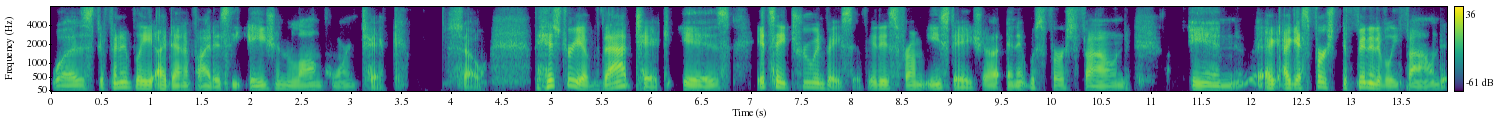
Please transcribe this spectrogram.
was definitively identified as the Asian longhorn tick. So, the history of that tick is it's a true invasive. It is from East Asia and it was first found in, I guess, first definitively found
